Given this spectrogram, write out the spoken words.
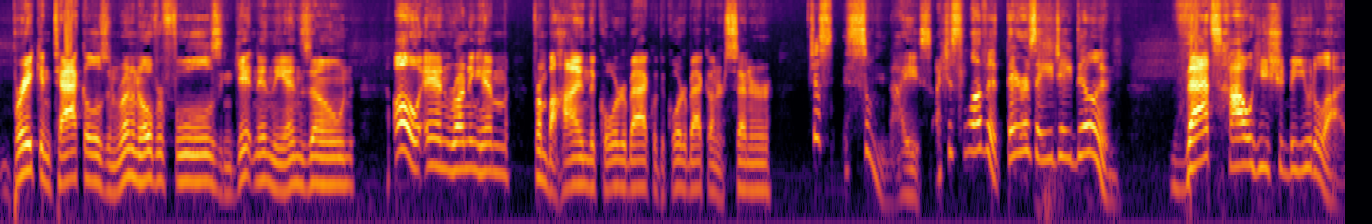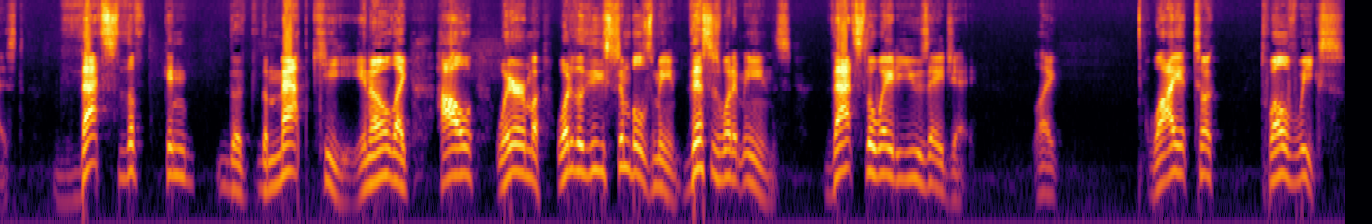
breaking tackles and running over fools and getting in the end zone? Oh, and running him from behind the quarterback with the quarterback on her center. Just it's so nice. I just love it. There's AJ Dillon. That's how he should be utilized. That's the fucking the the map key, you know, like how where am I- what do these symbols mean? This is what it means. That's the way to use AJ. Like why it took 12 weeks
